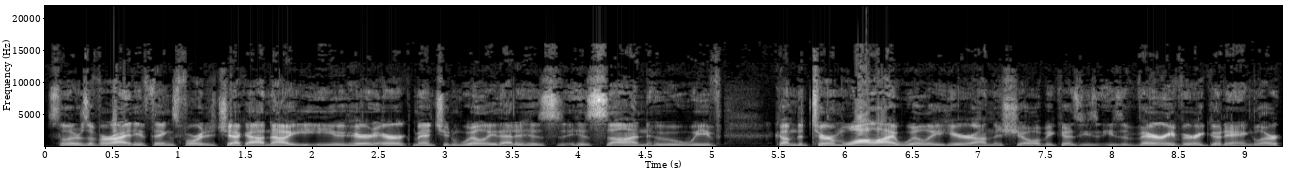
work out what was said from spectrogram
So there's a variety of things for you to check out. Now you, you heard Eric mention Willie, that is his his son, who we've come to term Walleye Willie here on the show because he's he's a very very good angler,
